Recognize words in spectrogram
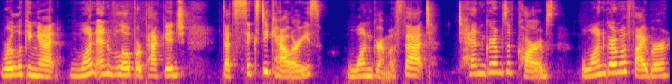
we're looking at one envelope or package that's 60 calories, one gram of fat, 10 grams of carbs, 1 gram of fiber,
